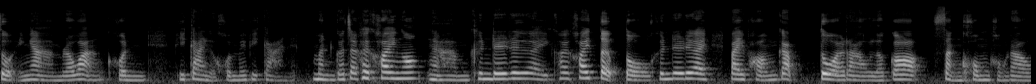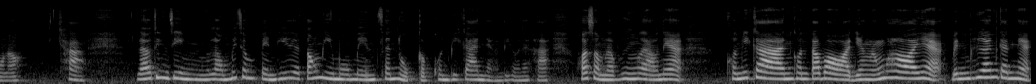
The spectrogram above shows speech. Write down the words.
สวยงามระหว่างคนพิการกับคนไม่พิการเนี่ยมันก็จะค่อยๆ งอกงามขึ้นเรื่อยๆ ค่อย ๆ เติบโตขึ้นเรื่อยๆ ไปพร้อมกับตัวเราแล้วก็สังคมของเราเนาะค่ะ แล้วจริงๆ เราไม่จำเป็นที่จะต้องมีโมเมนต์สนุกกับคนพิการอย่างเดียวนะคะ เพราะสำหรับพึ่งแล้วเนี่ย คนพิการคนตาบอดอย่างน้องพลอยเนี่ยเป็นเพื่อนกันเนี่ย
